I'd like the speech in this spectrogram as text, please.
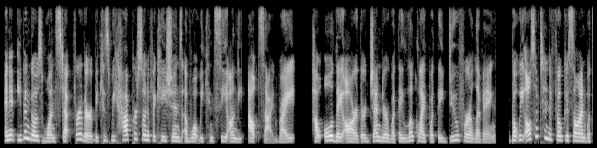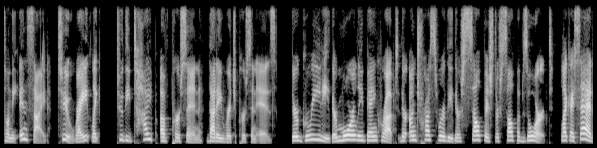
And it even goes one step further because we have personifications of what we can see on the outside, right? How old they are, their gender, what they look like, what they do for a living. But we also tend to focus on what's on the inside too, right? Like to the type of person that a rich person is. They're greedy, they're morally bankrupt, they're untrustworthy, they're selfish, they're self absorbed. Like I said,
